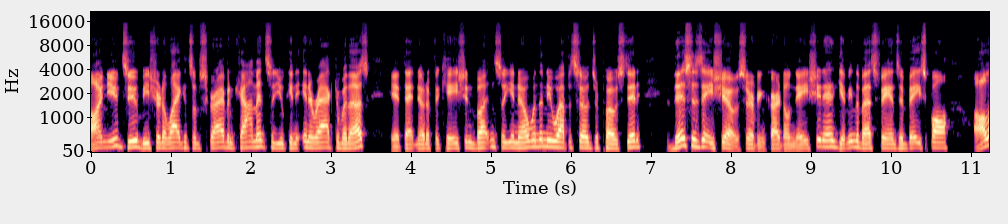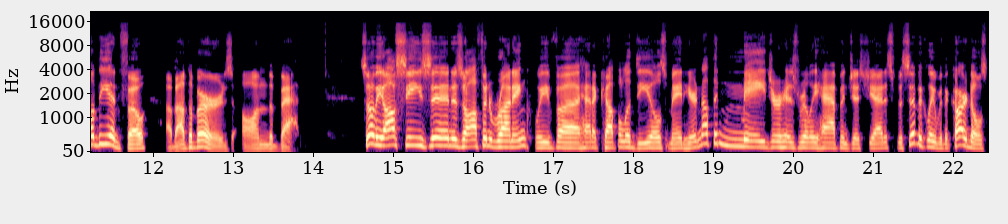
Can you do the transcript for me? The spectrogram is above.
on YouTube. Be sure to like and subscribe and comment so you can interact with us. Hit that notification button so you know when the new episodes are posted. This is a show serving Cardinal Nation and giving the best fans in baseball all of the info about the birds on the bat. So the offseason is off and running. We've uh, had a couple of deals made here. Nothing major has really happened just yet, specifically with the Cardinals.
